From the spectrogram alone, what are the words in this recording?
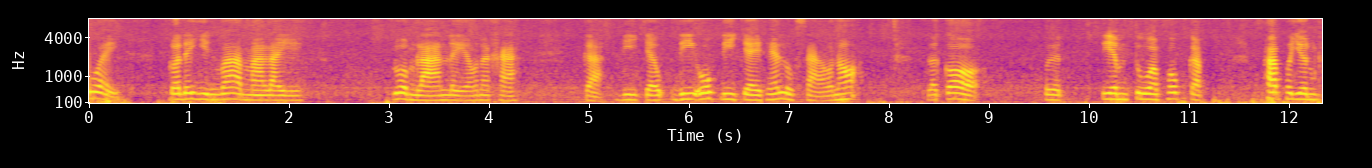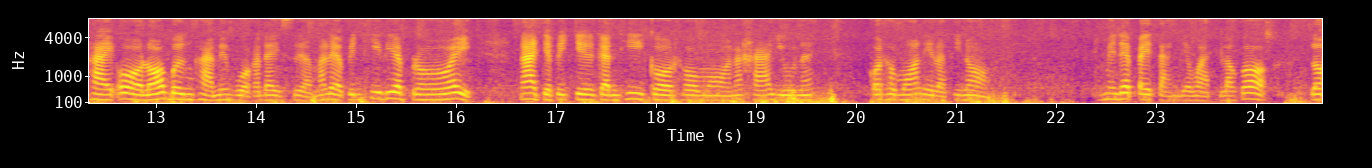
ด้วย ก็ได้ยินว่ามาลัยร่วมร้านแล้วนะคะกะดีใจดีอกดีใจแท้ลูกสาวเนาะแล้วก็เปิดเตรียมตัวพบกับภาพยนตร์คายอ้อล้อเบิงค่ะไม่บวกกระไดเสือมาแล้วเป็นที่เรียบร้อย น่าจะไปเจอกันที่กทมนะคะ อยู่นะกทมนี่แหละพี่น้อง ไม่ได้ไปต่างจังหวัด เราก็รอ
